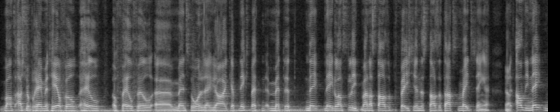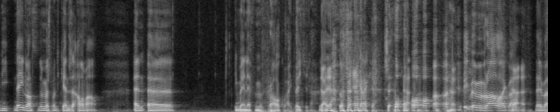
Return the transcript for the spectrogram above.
Want als je op een gegeven moment heel veel, heel, of heel veel eh, mensen horen zeggen... ja, ik heb niks met, met het Ne- Nederlandse lied... maar dan staan ze op een feestje en dan staan ze het hardst mee te zingen. Ja. Met al die, Ne- die Nederlandse nummers, want die kennen ze allemaal. En eh, ik ben even mijn verhaal kwijt, weet je dat? Ja, ja. Dat is erg, hè? ik ben mijn verhaal al kwijt. Ja. Nee, maar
